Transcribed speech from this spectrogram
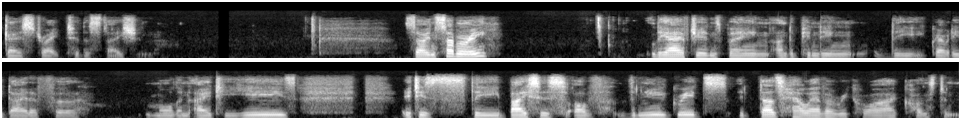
go straight to the station. So in summary, the AFGN's been underpinning the gravity data for more than 80 years. It is the basis of the new grids. It does, however, require constant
